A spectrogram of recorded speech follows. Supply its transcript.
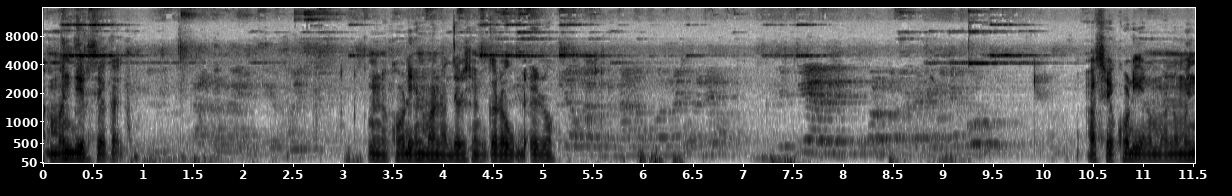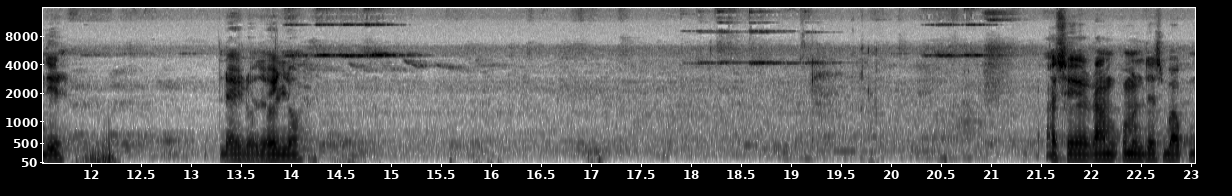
આ મંદિર છે કાંઈક તમને ખોડિયારમાંના દર્શન કરાવું ડાયરો. આ છે ખોડિયારમાંનું મંદિર. ડાયરો જોઈ લો. આ છે રામ કમલદાસ બાપુ.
